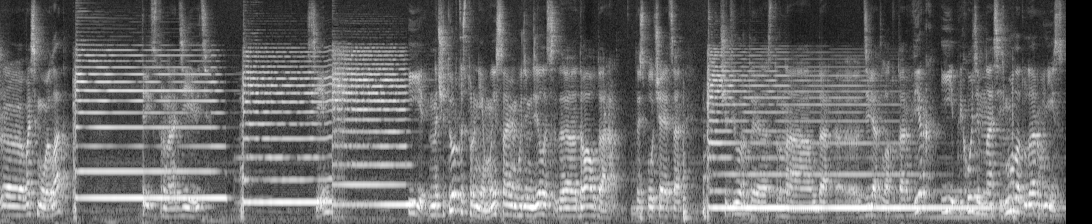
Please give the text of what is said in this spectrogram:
э, восьмой лад. Третья струна 9, 7. И на четвертой струне мы с вами будем делать э, два удара. То есть получается четвертая струна, удар, э, девятый лад, удар вверх. И приходим на седьмой лад, удар вниз.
